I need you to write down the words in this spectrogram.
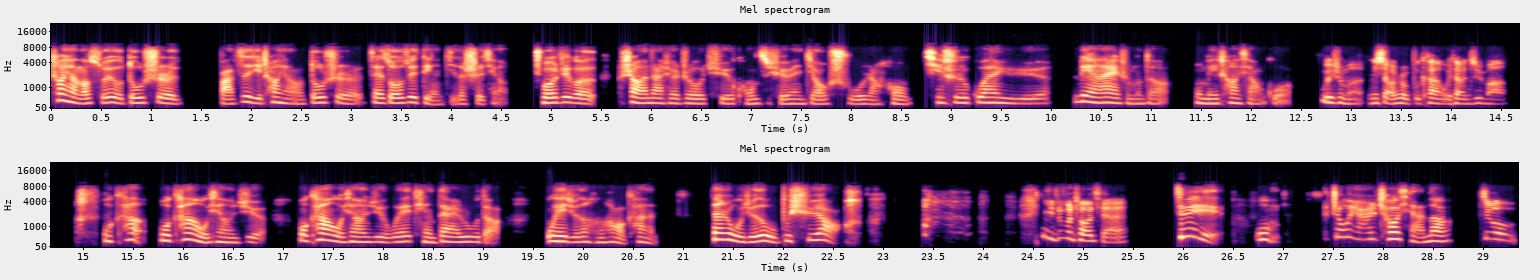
畅想的所有都是把自己畅想的都是在做最顶级的事情。除了这个，上完大学之后去孔子学院教书，然后其实关于恋爱什么的，我没畅想过。为什么？你小时候不看偶像剧吗？我看，我看偶像剧，我看偶像剧，我也挺代入的，我也觉得很好看。但是我觉得我不需要。你这么超前？对我，这为啥是超前呢？就。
